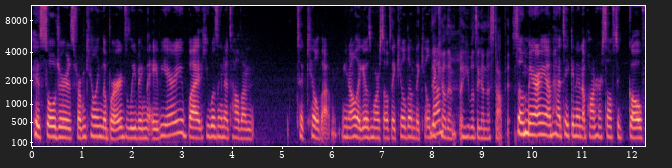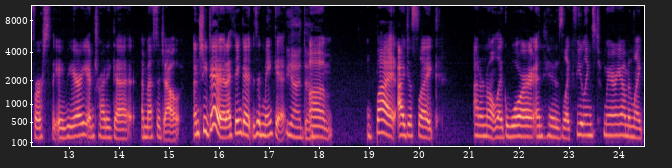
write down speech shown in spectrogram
his soldiers from killing the birds leaving the aviary, but he wasn't going to tell them to kill them. You know, like it was more so if they killed them, they killed they them. They killed them, but he wasn't going to stop it. So Miriam had taken it upon herself to go first to the aviary and try to get a message out. And she did. I think it did make it. Yeah, it did. Um but I just like I don't know, like war and his like feelings to Miriam and like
